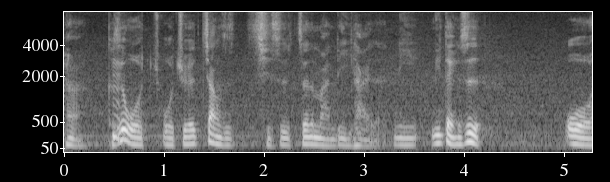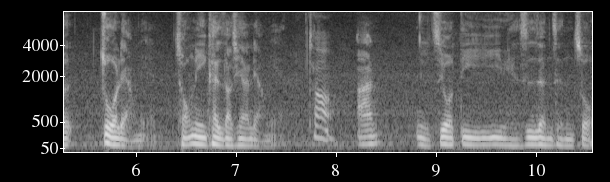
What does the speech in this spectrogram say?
嗯可是我我觉得这样子其实真的蛮厉害的。你你等于是我做两年，从你一开始到现在两年，啊。你只有第一年是认真做，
